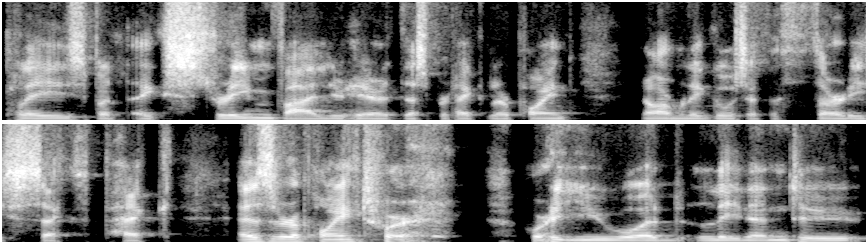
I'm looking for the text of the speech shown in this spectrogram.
please. But extreme value here at this particular point normally goes at the 36th pick. Is there a point where where you would lean into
